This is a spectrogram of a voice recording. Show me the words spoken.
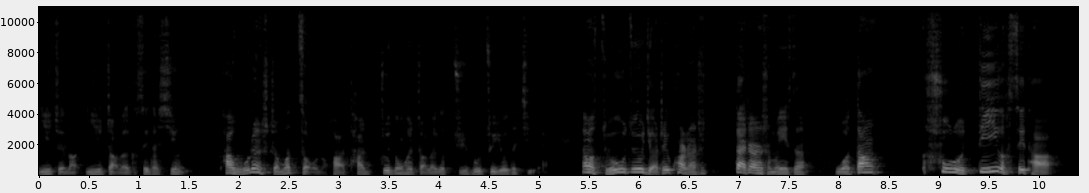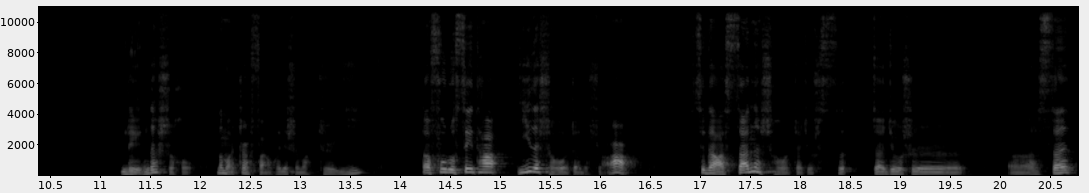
一直到一找到一个西塔星，它无论是怎么走的话，它最终会找到一个局部最优的解。那么局部最优解这块呢，是在这是什么意思呢？我当输入第一个西塔零的时候，那么这返回的什么？这是一。到输入西塔一的时候，这都是二。西塔三的时候，这就是四，这就是呃三，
